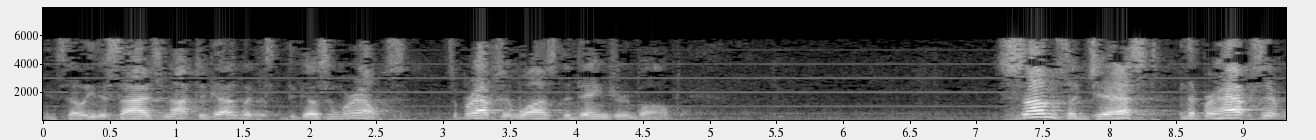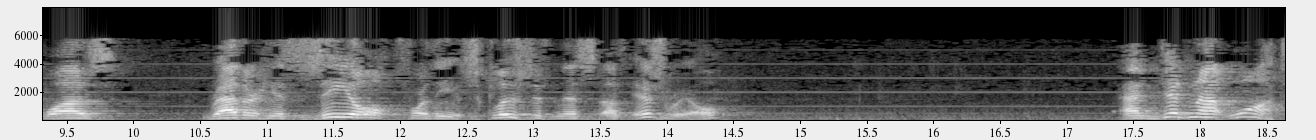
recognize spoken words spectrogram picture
And so he decides not to go, but to go somewhere else. So perhaps it was the danger involved. Some suggest that perhaps it was rather his zeal for the exclusiveness of Israel and did not want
